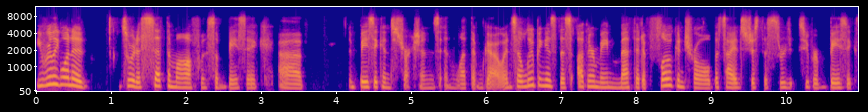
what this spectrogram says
You really want to sort of set them off with some basic uh, basic instructions and let them go. And so looping is this other main method of flow control besides just this super basic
